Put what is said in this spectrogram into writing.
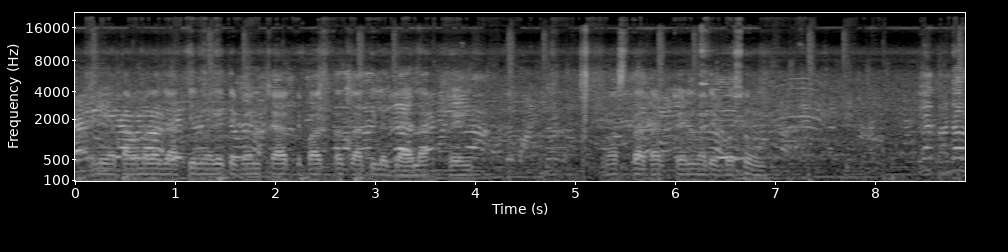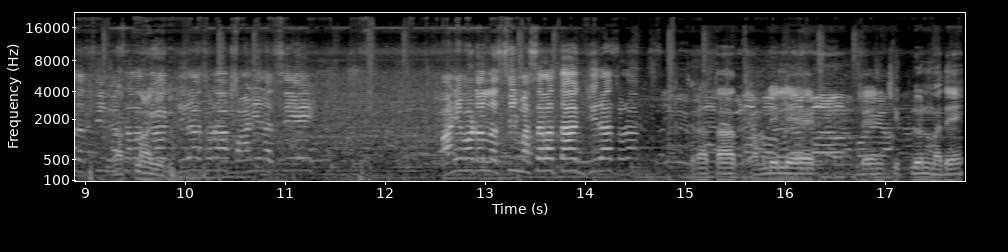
आणि आता आम्हाला जातील मध्ये ते पण चार ते पाच तास जातीलच जायला ट्रेन मस्त आता ट्रेनमध्ये बसून. रत्नागिरी. जिरा सोडा पाणी लस्सी पाणी बॉटल लस्सी मसाला ताक जिरा सोडा. तर आता थांबलेली आहे ट्रेन चिपळूणमध्ये.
